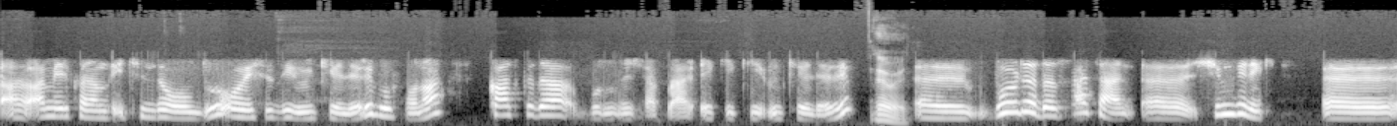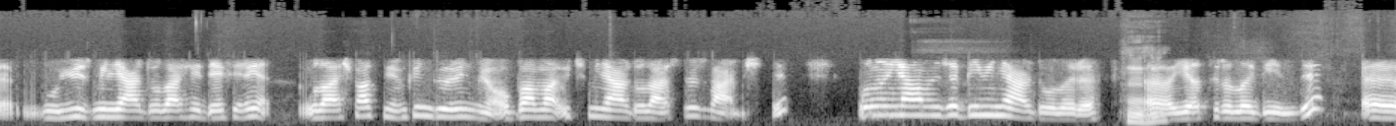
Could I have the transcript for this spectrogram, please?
e, Amerika'nın da içinde olduğu OECD ülkeleri bu fona katkıda bulunacaklar ek iki ülkeleri. Evet. Ee, burada da zaten e, şimdilik e, bu 100 milyar dolar hedefine ulaşmak mümkün görünmüyor. Obama 3 milyar dolar söz vermişti. Bunun yalnızca 1 milyar doları Hı hı. e, yatırılabildi. E,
